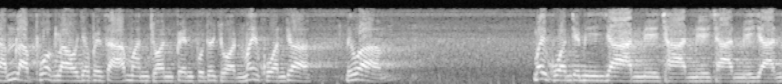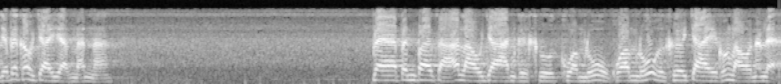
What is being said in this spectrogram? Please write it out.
สำหรับพวกเรายังเป็นสามัญชนเป็นปุถุชนไม่ควรจะหรือว่า ไม่ควรจะมียานมีฌานมีฌานมียานจะไปเข้าใจอย่างนั้นนะ แปลเป็นภาษาเรายานก็คือความรู้ ความรู้ก็คือใจของเรานั่นแหละ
